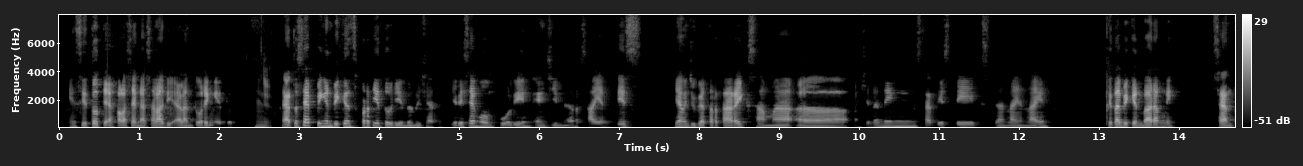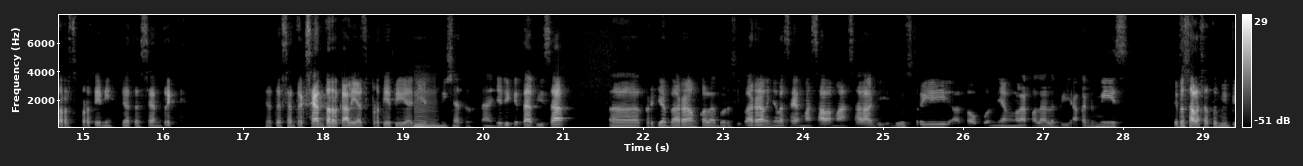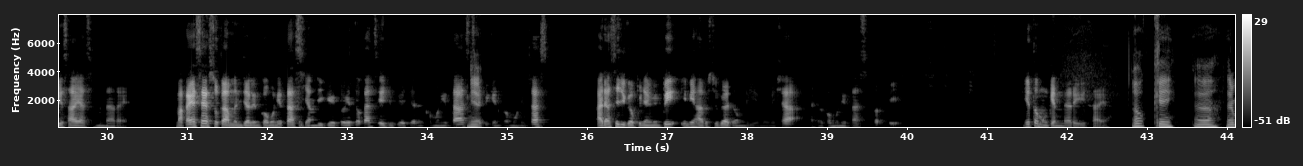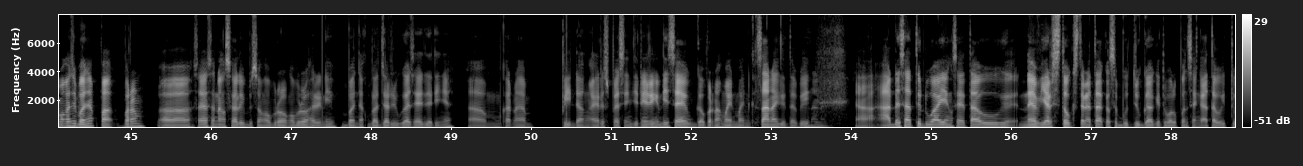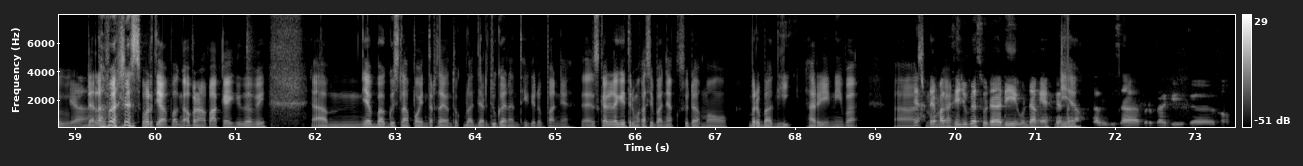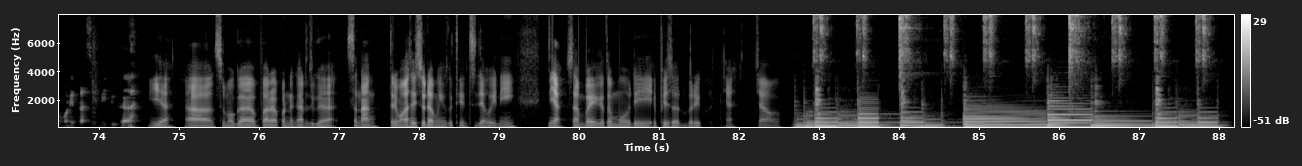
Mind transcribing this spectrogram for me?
institute ya, kalau saya nggak salah di Alan Turing itu. Iya. Nah itu saya pingin bikin seperti itu di Indonesia tuh. Jadi saya ngumpulin engineer, scientist yang juga tertarik sama uh, machine learning, statistics dan lain-lain. Kita bikin bareng nih center seperti ini, data centric data centric center kali ya seperti itu ya di Hmm. Indonesia tuh. Nah, jadi kita bisa eh, kerja bareng, kolaborasi bareng, nyelesain masalah-masalah di industri ataupun yang levelnya lebih akademis. Itu salah satu mimpi saya sebenarnya. Makanya saya suka menjalin komunitas yang di Gecko itu kan saya juga jalin komunitas, Iya. saya bikin komunitas. Kadang saya juga punya mimpi, ini harus juga dong di Indonesia ada komunitas seperti itu. Itu mungkin dari saya. Oke, eh, terima kasih banyak Pak Pram. Eh, saya senang sekali bisa ngobrol-ngobrol hari ini. Banyak belajar juga saya jadinya, Em, karena bidang aerospace engineering ini saya nggak pernah main-main ke sana gitu. Tapi Hmm. ya, ada satu dua yang saya tahu Navier Stokes ternyata kesebut juga gitu. Walaupun saya nggak tahu itu Ya. dalamannya seperti apa, nggak pernah pakai gitu. Tapi em, ya bagus lah pointer saya untuk belajar juga nanti ke depannya. Eh, Sekali lagi terima kasih banyak sudah mau berbagi hari ini Pak. Eh, Ya, terima kasih ini- juga sudah diundang ya. Saya Iya. senang sekali bisa berbagi ke komunitas ini juga. Iya, eh, semoga para pendengar juga senang. Terima kasih sudah mengikuti sejauh ini. Ya, sampai ketemu di episode berikutnya. Ciao.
